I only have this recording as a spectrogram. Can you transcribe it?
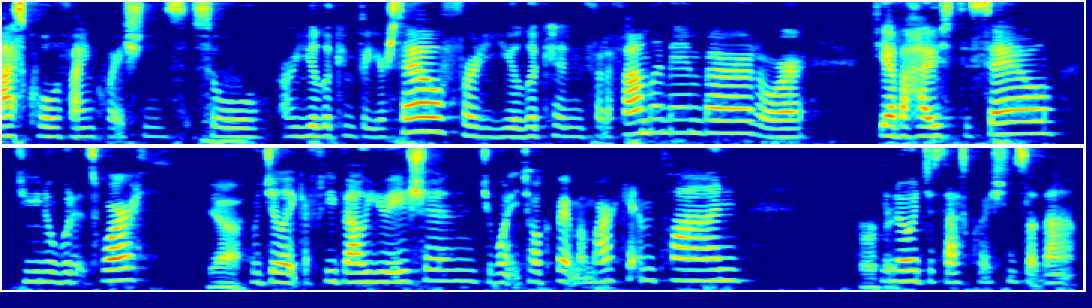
ask qualifying questions. So, are you looking for yourself, or are you looking for a family member, or do you have a house to sell? Do you know what it's worth? Yeah. Would you like a free valuation? Do you want to talk about my marketing plan? Perfect. You know, just ask questions like that.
